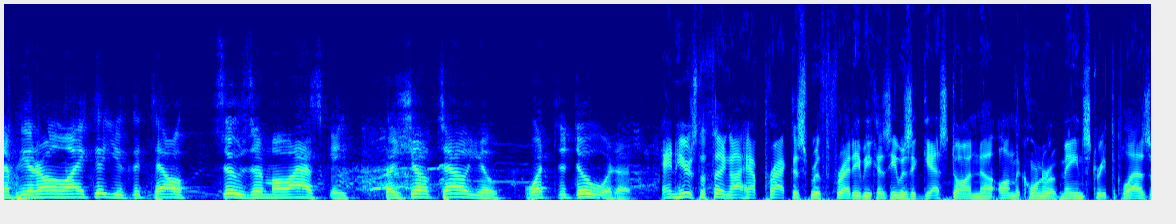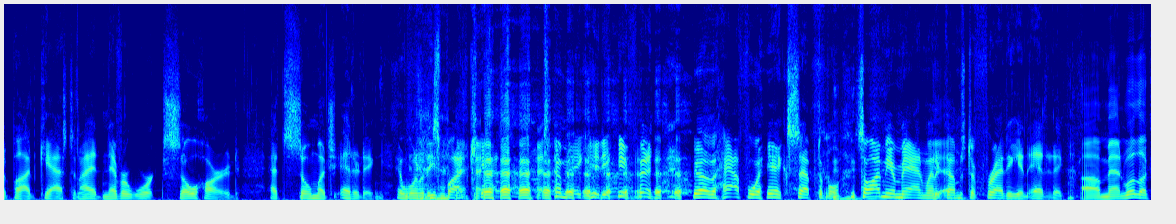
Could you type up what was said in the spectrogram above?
if you don't like it, you could tell Susan Molasky, because she'll tell you what to do with it. And here's the thing: I have practiced with Freddie because he was a guest on uh, on the corner of Main Street, the Plaza podcast, and I had never worked so hard at so much editing in one of these podcasts to make it even you know, halfway acceptable. So I'm your man when it comes to Freddie and editing. Oh man, well look,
